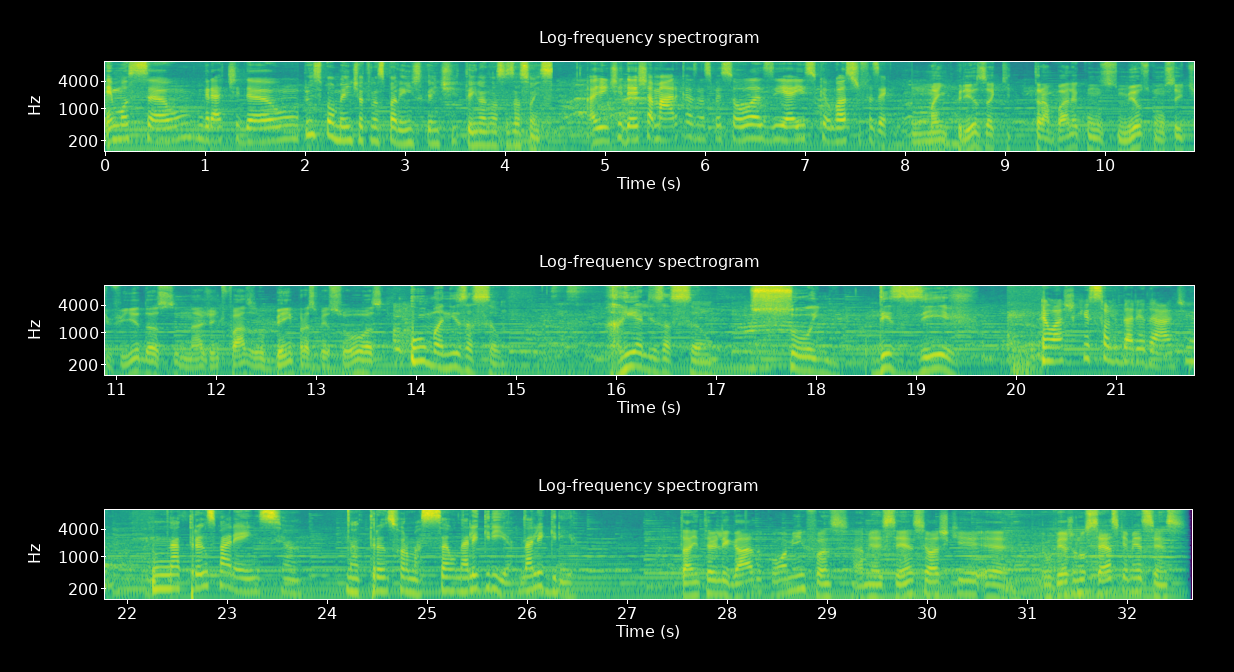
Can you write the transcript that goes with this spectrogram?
Emoção, gratidão. Principalmente a transparência que a gente tem nas nossas ações. A gente deixa marcas nas pessoas e é isso que eu gosto de fazer. Uma empresa que trabalha com os meus conceitos de vida, a gente faz o bem para as pessoas. Humanização realização, sonho, desejo. Eu acho que solidariedade. Na transparência, na transformação, na alegria, na alegria. Está interligado com a minha infância, a minha essência, eu acho que é, eu vejo no SESC a minha essência.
